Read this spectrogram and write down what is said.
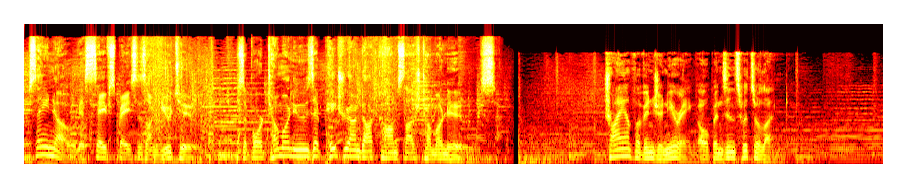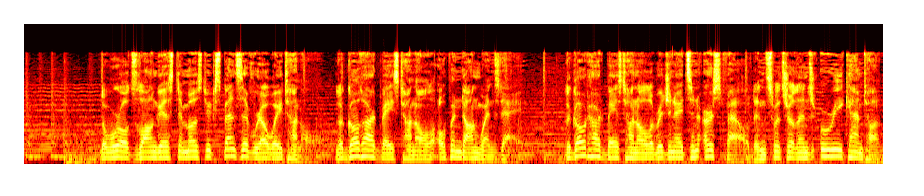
Say no to safe spaces on YouTube. Support Tomo News at patreon.com slash Tomo News. Triumph of Engineering opens in Switzerland. The world's longest and most expensive railway tunnel, the Gotthard Base Tunnel, opened on Wednesday. The Gotthard Base Tunnel originates in Erstfeld in Switzerland's Uri Canton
